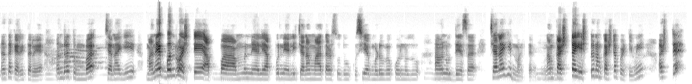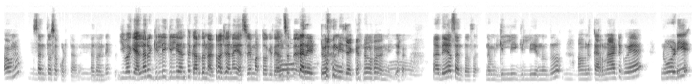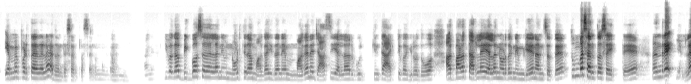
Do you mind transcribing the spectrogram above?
ಅಂತ ಕರೀತಾರೆ. ಅಂದ್ರೆ ತುಂಬಾ ಚೆನ್ನಾಗಿ ಮನೆಗ್ ಬಂದ್ರು ಅಷ್ಟೇ ಅಪ್ಪ ಅಮ್ಮನೇ ಅಲ್ಲಿ ಅಪ್ಪನೇ ಅಲ್ಲಿ ಚೆನ್ನಾಗ್ ಮಾತಾಡ್ಸೋದು ಖುಷಿಯಾಗಿ ಮಡಬೇಕು ಅನ್ನೋದು ಅವನ ಉದ್ದೇಶ. ಚೆನ್ನಾಗಿ ಇದ್ ಮಾಡ್ತಾರೆ. ನಮ್ ಕಷ್ಟ ಎಷ್ಟು ನಮ್ ಕಷ್ಟ ಪಟ್ಟಿವಿ ಅಷ್ಟೇ ಅವನು ಸಂತೋಷ ಕೊಡ್ತಾನೆ. ಅದೊಂದೇ ಇವಾಗ ಎಲ್ಲರೂ ಗಿಲ್ಲಿ ಗಿಲ್ಲಿ ಅಂತ ಕರೆದು ನಟರಾಜನ ಹೆಸರೇ ಮರ್ತೋಗಿದೆ ಅನ್ಸುತ್ತೆ. ಕರೆಕ್ಟ್. ನಿಜ ನಿಜ. ಅದೇ ಸಂತೋಷ. ನಮ್ ಗಿಲ್ಲಿ ಗಿಲ್ಲಿ ಅನ್ನೋದು ಅವನು ಕರ್ನಾಟಕವೇ ನೋಡಿ ಹೆಮ್ಮೆ ಪಡ್ತಾ ಇದಲ್ಲ ಅದೊಂದೇ ಸಂತೋಷ. ಇವಾಗ ಬಿಗ್ ಬಾಸ್ ಎಲ್ಲ ನೀವು ನೋಡ್ತೀರಾ? ಮಗ ಇದಾನೆ ಮಗನೇ ಜಾಸ್ತಿ ಎಲ್ಲರಿಗಿಂತ ಆಕ್ಟಿವ್ ಆಗಿರೋದು ಅವ್ರ್ ಮಾಡೋ ತರಲೆ ಎಲ್ಲ ನೋಡಿದಾಗ ನಿಮ್ಗೆ ಏನ್ ಅನ್ಸುತ್ತೆ? ತುಂಬಾ ಸಂತೋಷ ಐತೆ. ಅಂದ್ರೆ ಎಲ್ಲ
